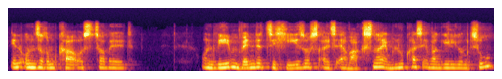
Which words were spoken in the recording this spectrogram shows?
in unserem Chaos zur Welt. Und wem wendet sich Jesus als Erwachsener im Lukasevangelium zu?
